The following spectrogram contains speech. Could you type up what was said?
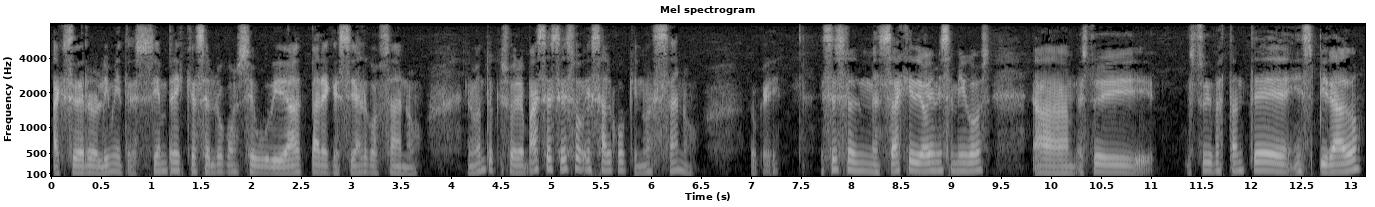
a acceder a los límites. Siempre hay que hacerlo con seguridad para que sea algo sano. En el momento que sobrepases eso, es algo que no es sano. Okay. Ese es el mensaje de hoy, mis amigos. Ah, estoy, estoy bastante inspirado.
